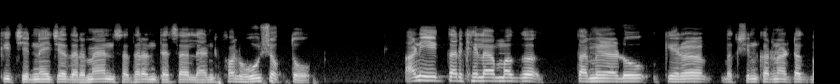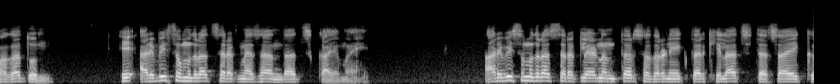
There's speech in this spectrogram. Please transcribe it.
की चेन्नईच्या दरम्यान साधारण त्याचा लँडफॉल होऊ शकतो. आणि एक तारखेला मग तामिळनाडू केरळ दक्षिण कर्नाटक भागातून हे अरबी समुद्रात सरकण्याचा अंदाज कायम आहे. अरबी समुद्रात सरकल्यानंतर साधारण एक तारखेलाच त्याचा एक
